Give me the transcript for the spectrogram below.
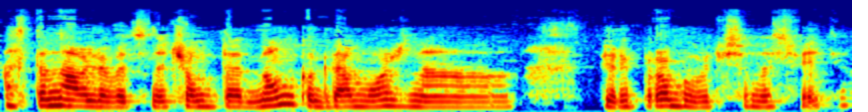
останавливаться на чем-то одном, когда можно перепробовать все на свете.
